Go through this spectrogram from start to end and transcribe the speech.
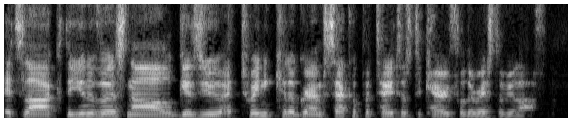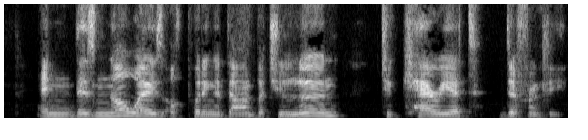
it's like the universe now gives you a 20 kilogram sack of potatoes to carry for the rest of your life. And there's no ways of putting it down, but you learn to carry it differently.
